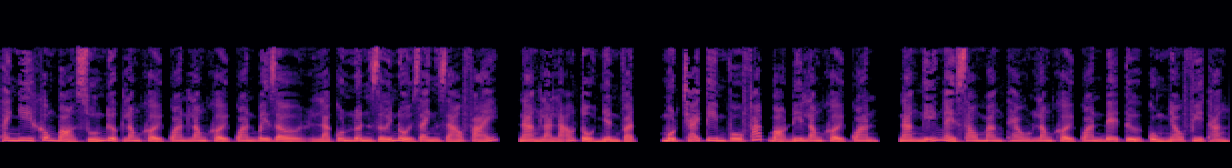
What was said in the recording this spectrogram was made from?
Thanh nhi không bỏ xuống được long khởi quan. Long khởi quan bây giờ là côn luân giới nổi danh giáo phái, nàng là lão tổ nhân vật, một trái tim vô pháp bỏ đi long khởi quan, nàng nghĩ ngày sau mang theo long khởi quan đệ tử cùng nhau phi thăng.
